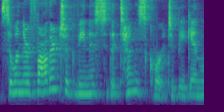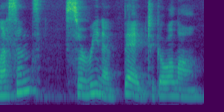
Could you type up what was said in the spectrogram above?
So when their father took Venus to the tennis court to begin lessons, Serena begged to go along.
